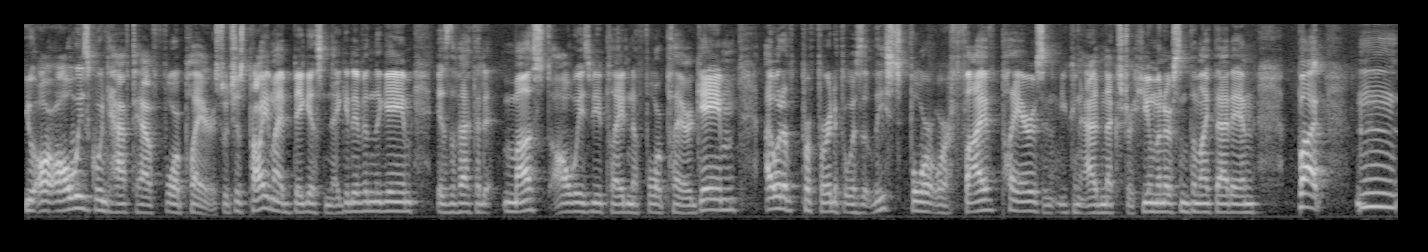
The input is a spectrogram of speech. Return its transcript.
You are always going to have to have four players, which is probably my biggest negative in the game, is the fact that it must always be played in a four-player game. I would have preferred if it was at least four or five players, and you can add an extra human or something like that in, but mm,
